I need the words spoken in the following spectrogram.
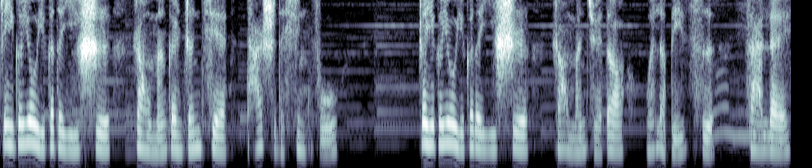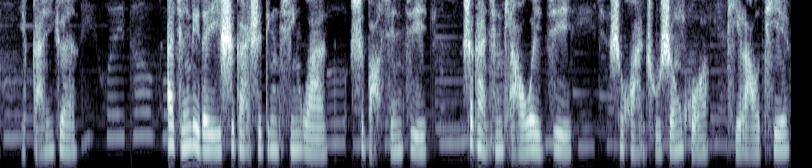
这一个又一个的仪式，让我们更真切、踏实的幸福。这一个又一个的仪式，让我们觉得为了彼此，再累也甘愿。爱情里的仪式感是定心丸。是保鲜剂，是感情调味剂，是缓出生活疲劳贴。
